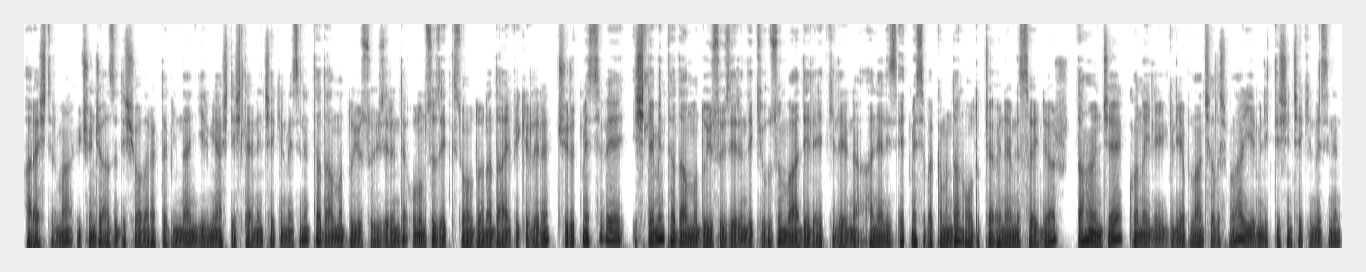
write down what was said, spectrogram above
Araştırma 3. azı dişi olarak da bilinen 20 yaş dişlerinin çekilmesinin tad alma duyusu üzerinde olumsuz etkisi olduğuna dair fikirleri çürütmesi ve işlemin tad alma duyusu üzerindeki uzun vadeli etkilerini analiz etmesi bakımından oldukça önemli sayılıyor. Daha önce konuyla ilgili yapılan çalışmalar 20'lik dişin çekilmesinin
